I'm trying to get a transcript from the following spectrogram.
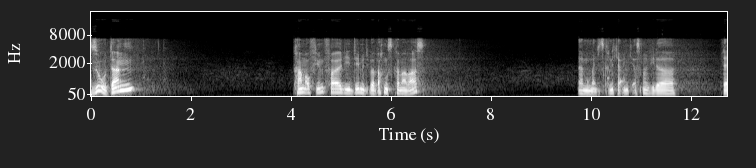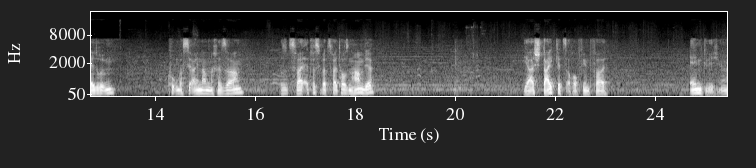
So, dann kam auf jeden Fall die Idee mit Überwachungskameras. Äh, Moment, jetzt kann ich ja eigentlich erstmal wieder Play drücken. Gucken, was die Einnahmen nachher sagen. Also zwei, etwas über 2000 haben wir. Ja, es steigt jetzt auch auf jeden Fall. Endlich, ja.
